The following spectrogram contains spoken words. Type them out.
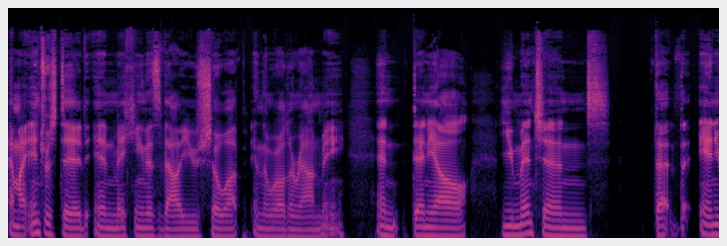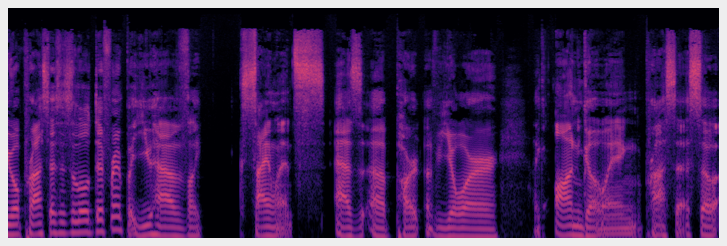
Am I interested in making this value show up in the world around me? And Danielle, you mentioned that the annual process is a little different, but you have like silence as a part of your like ongoing process. So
